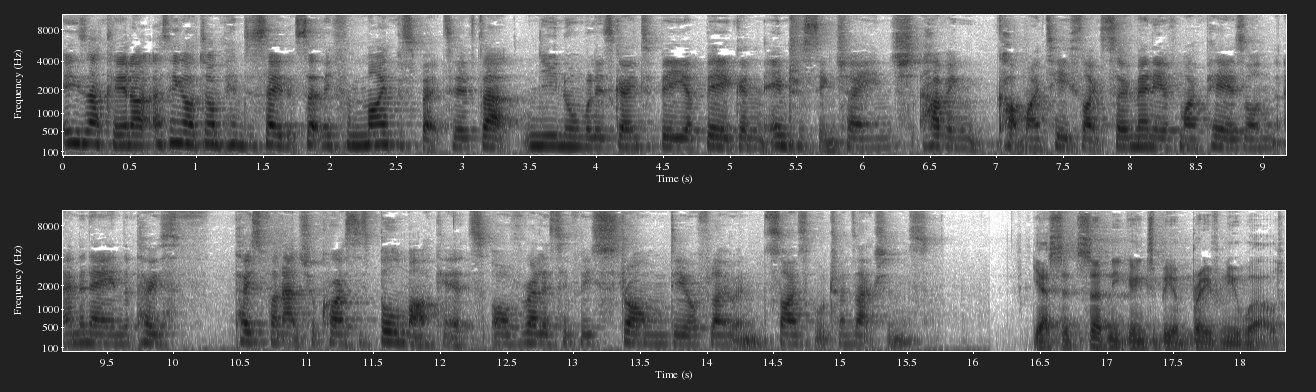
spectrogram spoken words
exactly, and I, think I'll jump in to say that certainly from my perspective, that new normal is going to be a big and interesting change. Having cut my teeth like so many of my peers on M and A in the post post financial crisis bull market of relatively strong deal flow and sizable transactions. Yes, it's certainly going to be a brave new world.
